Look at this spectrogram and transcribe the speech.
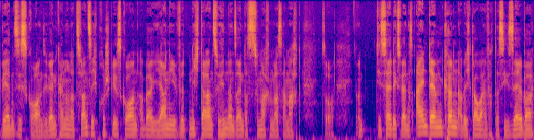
werden sie scoren. Sie werden keine 120 pro Spiel scoren, aber Gianni wird nicht daran zu hindern sein, das zu machen, was er macht. So. Und die Celtics werden es eindämmen können, aber ich glaube einfach, dass sie selber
